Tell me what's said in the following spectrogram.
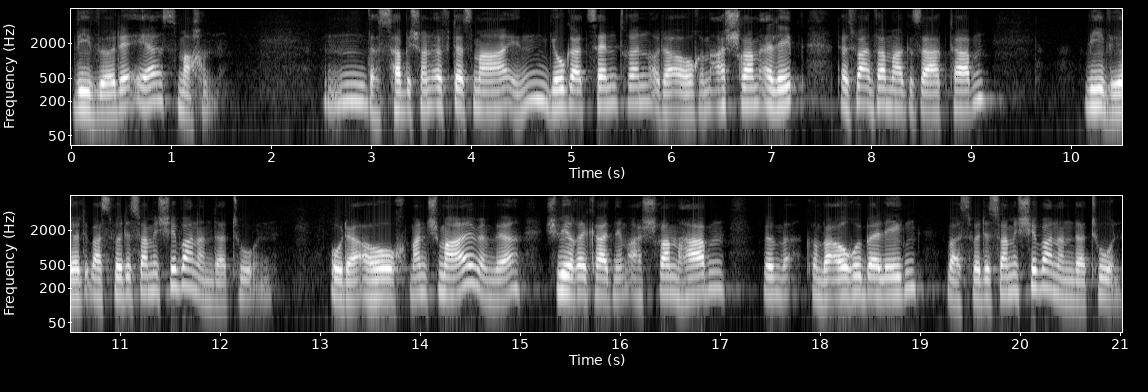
wie würde er es machen? Hm, das habe ich schon öfters mal in Yoga-Zentren oder auch im Ashram erlebt, dass wir einfach mal gesagt haben, wie wird, was würde Swami Shivananda tun? Oder auch manchmal, wenn wir Schwierigkeiten im Ashram haben, können wir auch überlegen, was würde Swami Shivananda tun?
